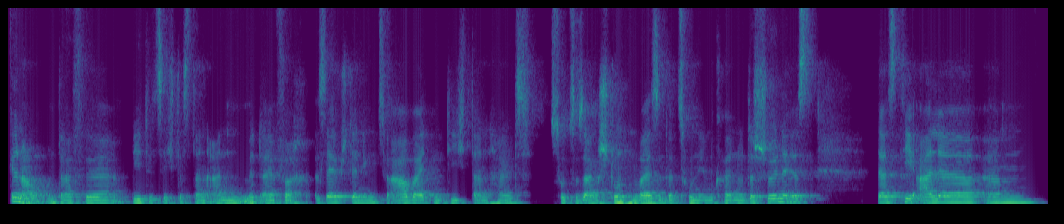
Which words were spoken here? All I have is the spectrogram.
genau, und dafür bietet sich das dann an, mit einfach Selbstständigen zu arbeiten, die ich dann halt sozusagen stundenweise dazu nehmen können. Und das Schöne ist, dass die alle ähm,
